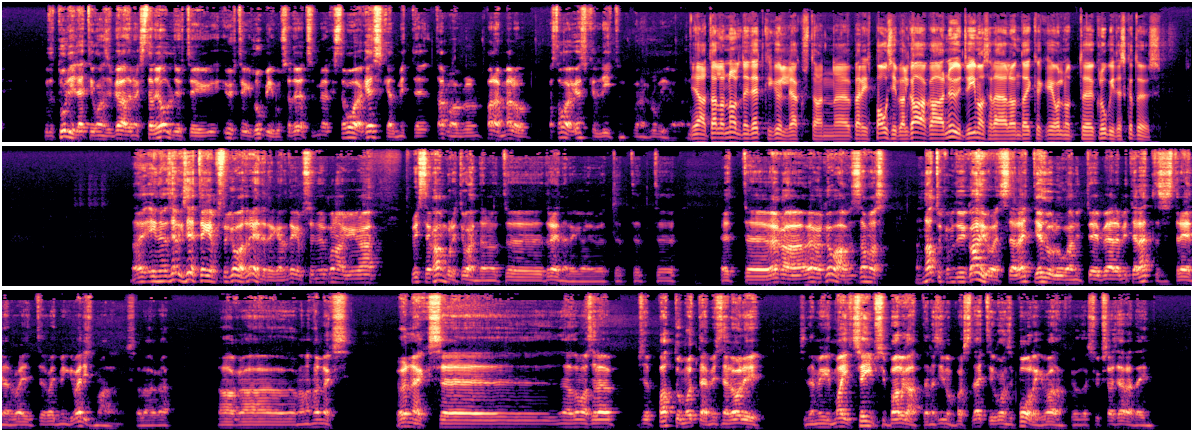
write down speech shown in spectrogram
kui ta tuli Läti koondise peatreeneriks, tal ei olnud ühtegi, ühtegi klubi, kus ta töötas, kas ta hooaja keskel, mitte, Tarmo võib-olla on parem mälu, kas ta hooaja keskel liitunud mõne klubiga? ja tal on olnud neid hetki küll jah, kus ta on äh, päris pausi peal ka, aga nüüd viimasel ajal on ta ikkagi olnud äh, klubides ka töös no ei no selge see, et tegemist on kõva treeneriga, tegemist on ju kunagi ka Kristjan Kangurit juhendanud äh, treeneriga ju, et, et, et, et väga-väga kõva, samas noh, natuke muidugi kahju, et seda Läti edulugu nüüd teeb jälle mitte lätlasest treener, vaid, vaid mingi välismaalane, eks ole, aga, aga, noh, õnneks, õnneks äh, nad oma selle, see patumõte, mis neil oli, sinna mingit Mike Jamesi palgata, no siin ma poleks Läti koondise poolegi vaadanud, kui nad oleks üks asi ära teinud.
